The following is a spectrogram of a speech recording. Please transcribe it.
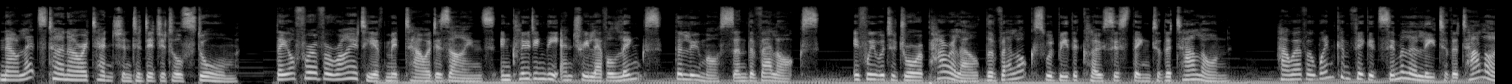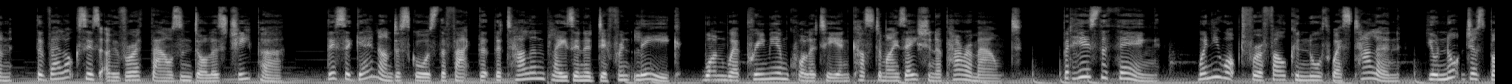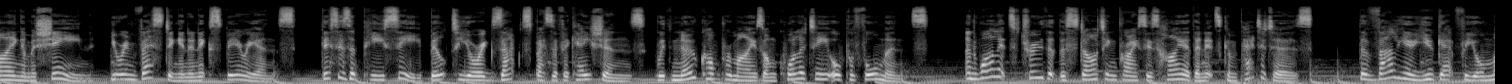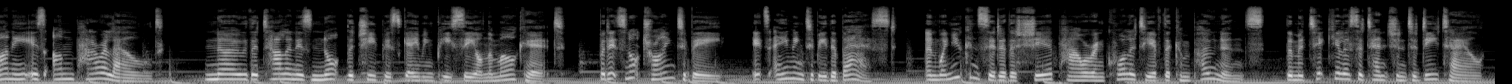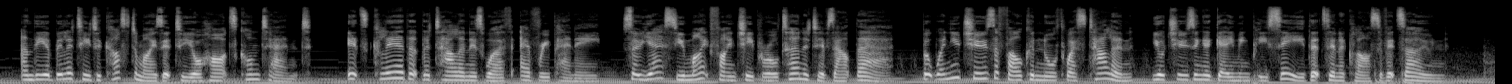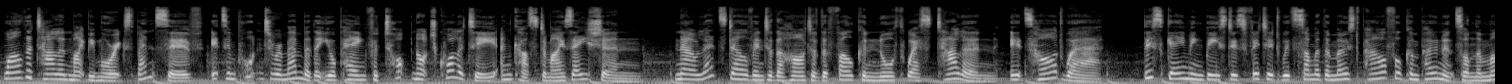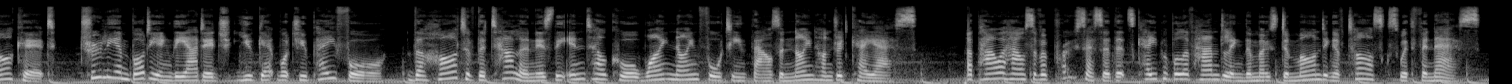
Now let's turn our attention to Digital Storm. They offer a variety of mid-tower designs, including the entry-level Lynx, the Lumos, and the Velox. If we were to draw a parallel, the Velox would be the closest thing to the Talon. However, when configured similarly to the Talon, the Velox is over $1,000 cheaper. This again underscores the fact that the Talon plays in a different league, one where premium quality and customization are paramount. But here's the thing. When you opt for a Falcon Northwest Talon, you're not just buying a machine, you're investing in an experience. This is a PC built to your exact specifications, with no compromise on quality or performance. And while it's true that the starting price is higher than its competitors, the value you get for your money is unparalleled. No, the Talon is not the cheapest gaming PC on the market, but it's not trying to be. It's aiming to be the best. And when you consider the sheer power and quality of the components, the meticulous attention to detail, and the ability to customize it to your heart's content. It's clear that the Talon is worth every penny. So yes, you might find cheaper alternatives out there, but when you choose a Falcon Northwest Talon, you're choosing a gaming PC that's in a class of its own. While the Talon might be more expensive, it's important to remember that you're paying for top-notch quality and customization. Now let's delve into the heart of the Falcon Northwest Talon, its hardware. This gaming beast is fitted with some of the most powerful components on the market, truly embodying the adage, you get what you pay for. The heart of the Talon is the Intel Core i9 14900KS, a powerhouse of a processor that's capable of handling the most demanding of tasks with finesse.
